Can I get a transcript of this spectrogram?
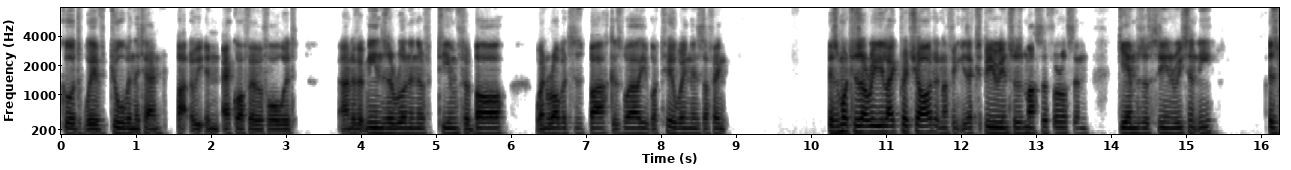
good with Jobe in the ten, Battery and Ekwah further forward, and if it means a run in the team for Ba when Roberts is back as well, you've got two wingers. I think as much as I really like Pritchard, and I think his experience was massive for us in games we've seen recently, as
